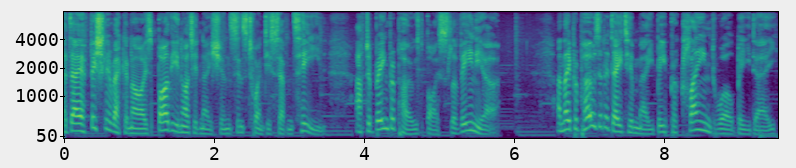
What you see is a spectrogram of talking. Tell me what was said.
a day officially recognised by the United Nations since 2017 after being proposed by Slovenia. And they propose that a date in May be proclaimed World Bee Day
